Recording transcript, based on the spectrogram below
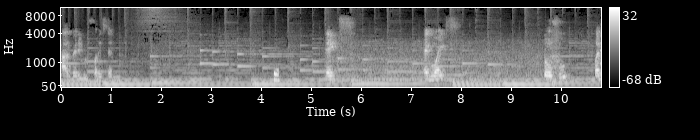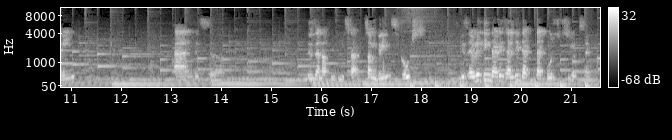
are very good for the stamina. Yes. Eggs, egg whites, tofu, paneer, and this. Uh, this is enough. You can start some greens, fruits. This everything that is healthy that that boosts your stamina.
